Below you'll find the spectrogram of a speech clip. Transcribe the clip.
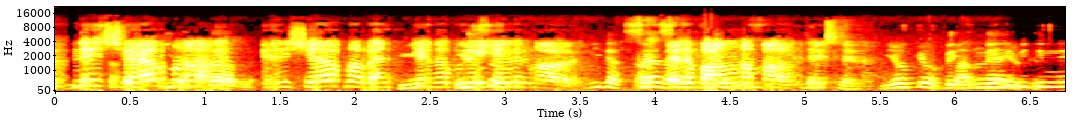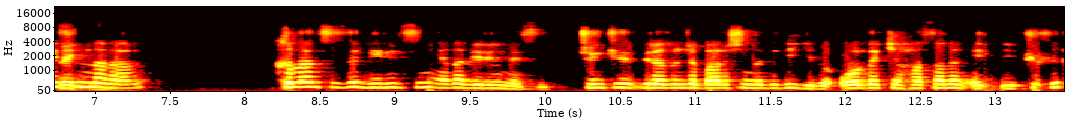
bir Abi dakika, şey yapma bir dakika abi. Beni şey yapma ben gene buraya Yusuf- gelirim abi. Bir dakika. Sen- Beni sen- banlama abi. TS'den. Yok yok Be- beni yok. bir Yusuf, dinlesinler abi. Klan size verilsin ya da verilmesin. Çünkü biraz önce Barış'ın da dediği gibi oradaki Hasan'ın ettiği küfür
